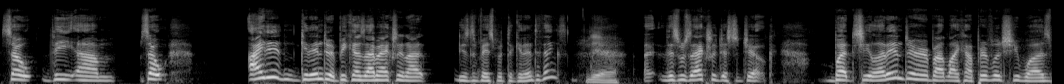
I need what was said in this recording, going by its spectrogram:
So the um so I didn't get into it because I'm actually not using Facebook to get into things. Yeah. uh, this was actually just a joke, but she let into her about like how privileged she was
